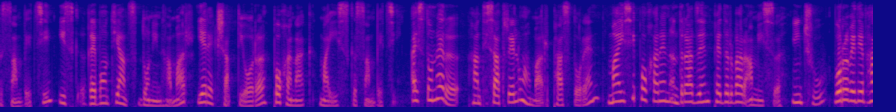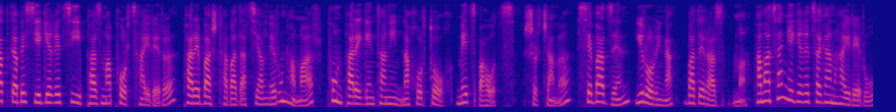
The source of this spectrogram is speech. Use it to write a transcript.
26-ի, իսկ Ղևոնտյանց տոնին համար 3 շաբթի օրը փոխանակ մայիս 26-ի։ Այս տոները հանդիսադրելու համար пастоրեն մայիսի փոխարեն ընդրած են Փետրվար ամիսը։ Ինչու՞, որովհետև հատկապես եկեղեցի բազմափորձ հայրերը բարեբաշտ հավատացյալներուն համար փուն բարեգենտանին նախորդող մեծ բահոց շրջանը Սեբաձեն յուրօրինակ բادرազմը։ Համացան եկեղեցական հայրերու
